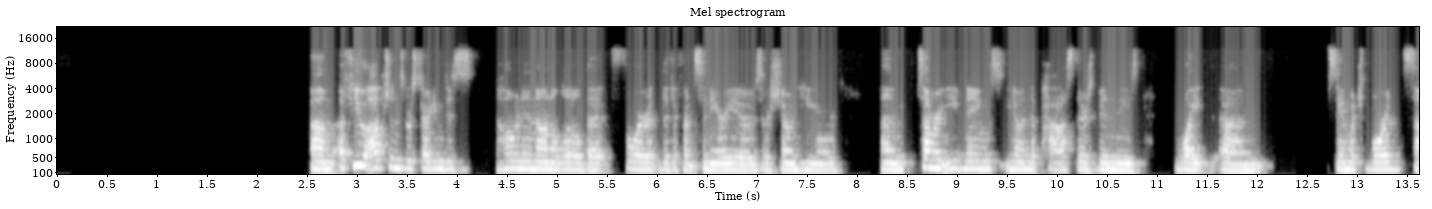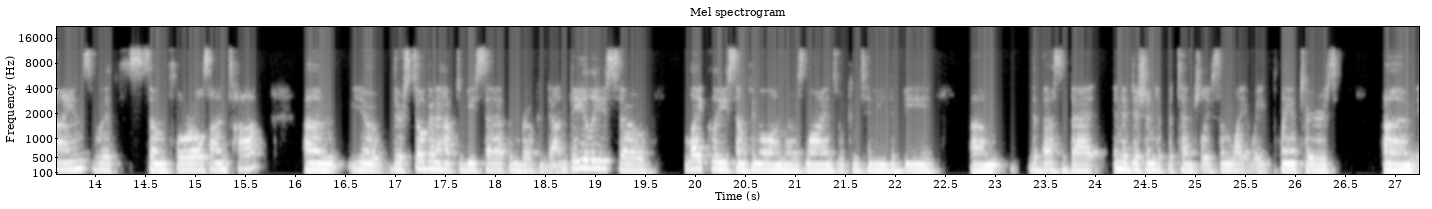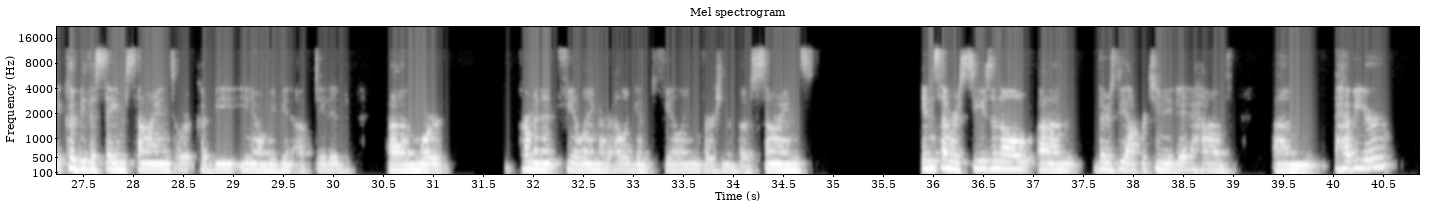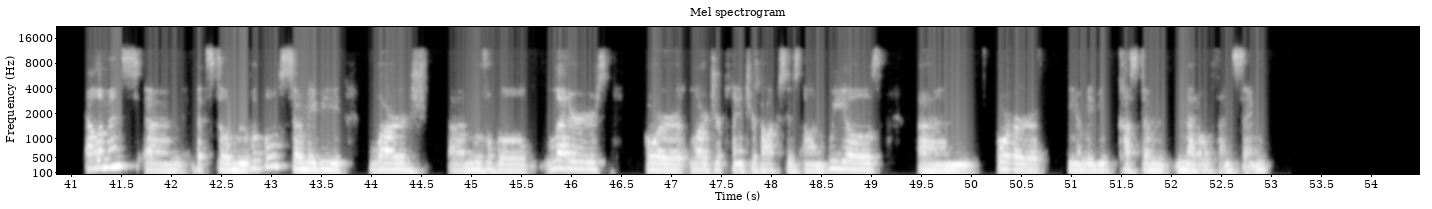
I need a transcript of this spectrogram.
Um, a few options we're starting to hone in on a little bit for the different scenarios are shown here. Um, summer evenings, you know, in the past, there's been these white um, sandwich board signs with some florals on top. Um, you know, they're still going to have to be set up and broken down daily. So likely something along those lines will continue to be um, the best bet, in addition to potentially some lightweight planters. Um, it could be the same signs, or it could be, you know, maybe an updated, uh, more permanent feeling or elegant feeling version of those signs. In summer seasonal, um, there's the opportunity to have um, heavier elements, um, but still movable. So maybe large uh, movable letters or larger planter boxes on wheels, um, or you know, maybe custom metal fencing.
